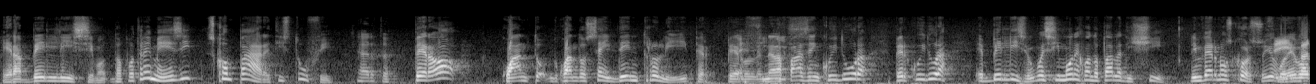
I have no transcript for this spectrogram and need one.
era bellissimo, dopo tre mesi scompare, ti stufi. Certo. Però quanto- quando sei dentro lì, per- per- È nella fase in cui dura, per cui dura, è bellissimo. Come Simone quando parla di sci. L'inverno scorso io Sì, volevo,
